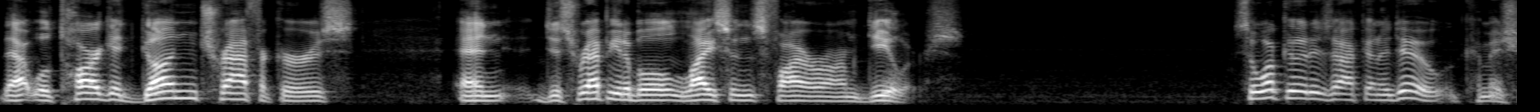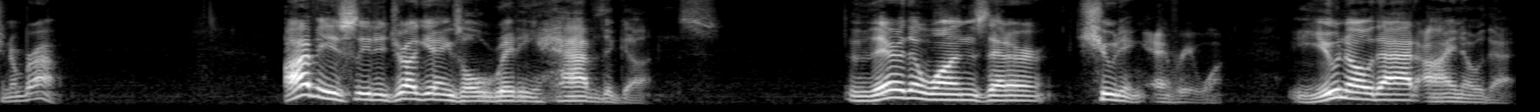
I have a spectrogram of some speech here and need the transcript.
that will target gun traffickers and disreputable licensed firearm dealers. So, what good is that going to do, Commissioner Brown? Obviously, the drug gangs already have the guns. They're the ones that are shooting everyone. You know that, I know that.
